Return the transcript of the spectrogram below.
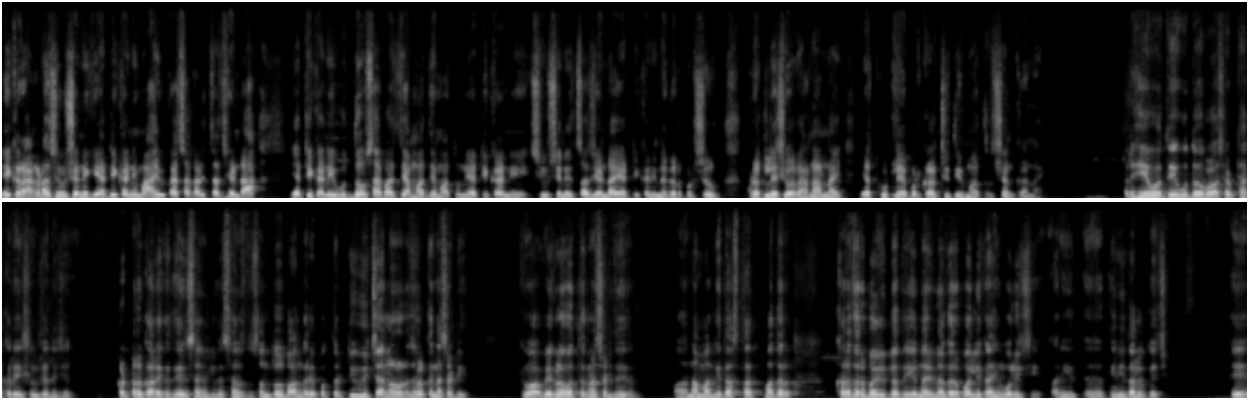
एक रांगडा शिवसैनिक या ठिकाणी महाविकास आघाडीचा झेंडा या ठिकाणी उद्धव साहेबांच्या माध्यमातून या ठिकाणी शिवसेनेचा झेंडा या ठिकाणी नगर परिषद फडकल्याशिवाय राहणार नाही. यात कुठल्याही प्रकारची ती मात्र शंका नाही. तर हे होते उद्धव बाळासाहेब ठाकरे शिवसेनेचे कट्टर कार्यकर्ते. यांनी सांगितलं की सं- संतोष बांगरे फक्त टी व्ही चॅनलवर झळकण्यासाठी किंवा वेगळं वत करण्यासाठी ते नामांकित असतात. मात्र खरं जर बघितलं तर येणारी नगरपालिका हिंगोलीची आणि तिन्ही तालुक्याची हे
